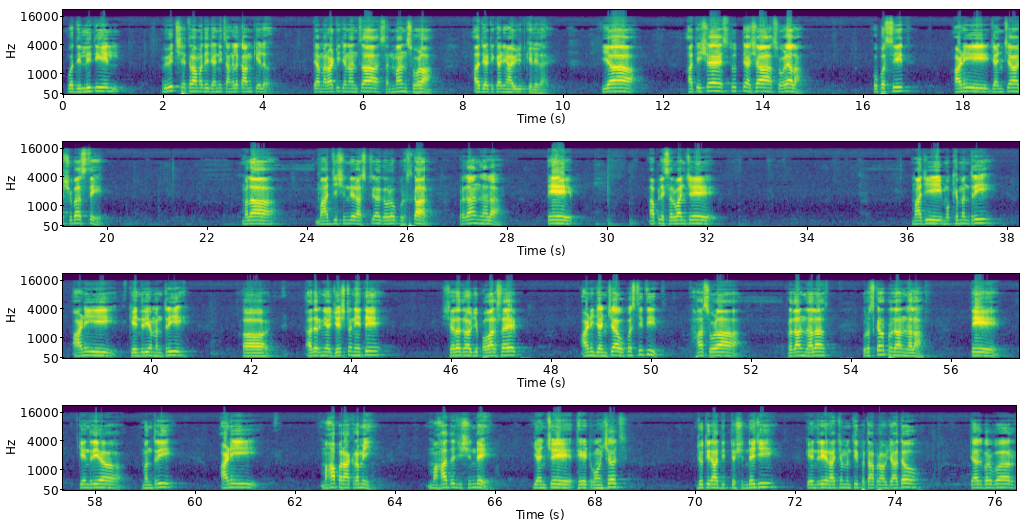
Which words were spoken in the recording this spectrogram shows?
व दिल्लीतील विविध क्षेत्रामध्ये ज्यांनी चांगलं काम केलं त्या मराठी जनांचा सन्मान सोहळा आज या ठिकाणी आयोजित केलेला आहे. या अतिशय स्तुत्य अशा सोहळ्याला उपस्थित आणि ज्यांच्या शुभ मला माजी शिंदे राष्ट्रीय गौरव पुरस्कार प्रदान झाला. ते आपले सर्वांचे माजी मुख्यमंत्री आणि केंद्रीय मंत्री आदरणीय ज्येष्ठ नेते शरदरावजी पवारसाहेब आणि ज्यांच्या उपस्थितीत हा सोहळा प्रदान झाला. पुरस्कार प्रदान झाला. ते केंद्रीय मंत्री आणि महापराक्रमी महादजी शिंदे यांचे थेट वंशज ज्योतिरादित्य शिंदेजी केंद्रीय राज्यमंत्री प्रतापराव जाधव त्याचबरोबर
